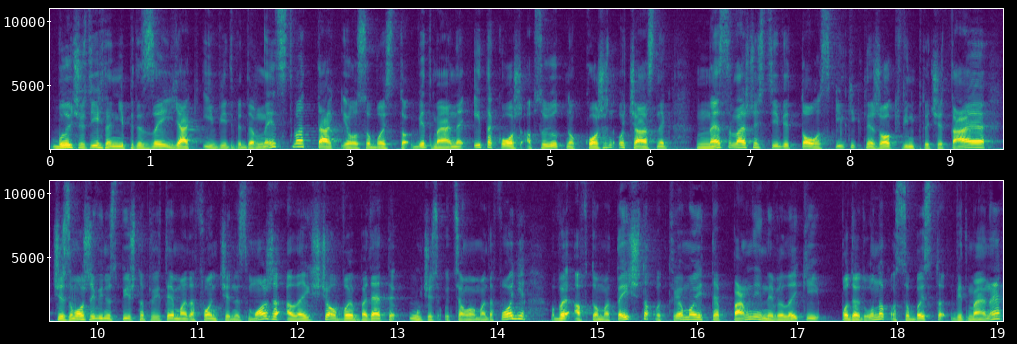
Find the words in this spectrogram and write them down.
Будуть розіграні призи як і від видавництва, так і особисто від мене. І також абсолютно кожен учасник, незалежності від того, скільки книжок він прочитає, чи зможе він успішно пройти марафон, чи не зможе. Але якщо ви берете участь у цьому марафоні, ви автоматично отримуєте певний невеликий подарунок особисто від мене.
